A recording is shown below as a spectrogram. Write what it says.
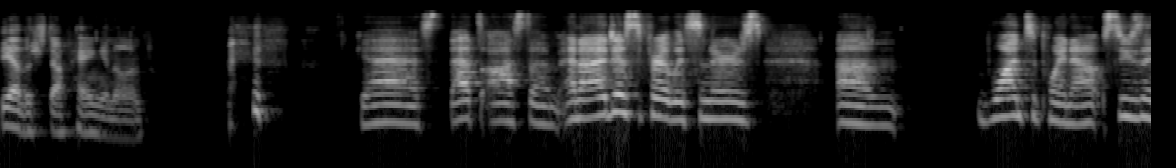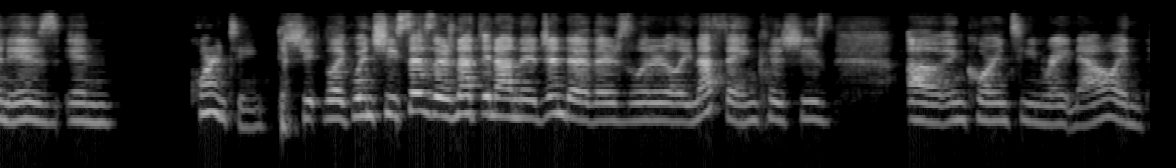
the other stuff hanging on. Yes, that's awesome. And I just, for listeners, um, want to point out Susan is in quarantine. She like when she says there's nothing on the agenda, there's literally nothing because she's uh, in quarantine right now. And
